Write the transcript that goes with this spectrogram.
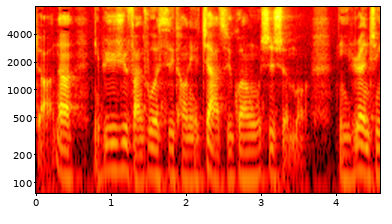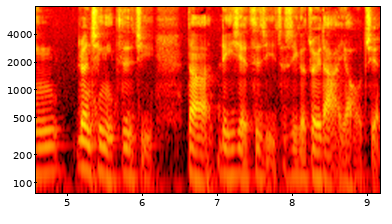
对啊，那你必须去反复的思考你的价值观是什么，你认清认清你自己，那理解自己这是一个最大的要件。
